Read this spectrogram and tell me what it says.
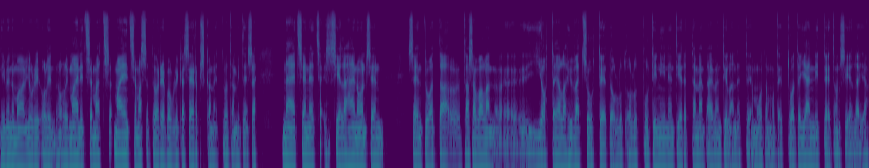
Nimenomaan juuri olin, olin mainitsemassa, mainitsemassa tuo Republika Srpskan, että tuota, miten sä näet sen, että siellähän on sen – sen tuota, tasavallan johtajalla hyvät suhteet ollut, ollut Putiniin. En tiedä tämän päivän tilannetta ja muuta, mutta tuota jännitteet on siellä ja,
